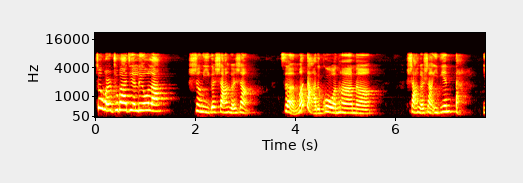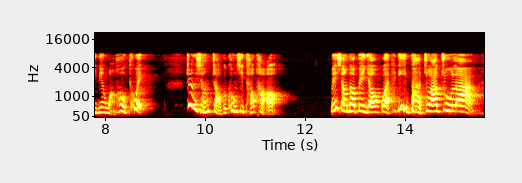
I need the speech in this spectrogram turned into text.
这会儿猪八戒溜了，剩一个沙和尚，怎么打得过他呢？沙和尚一边打一边往后退。正想找个空隙逃跑，没想到被妖怪一把抓住了。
